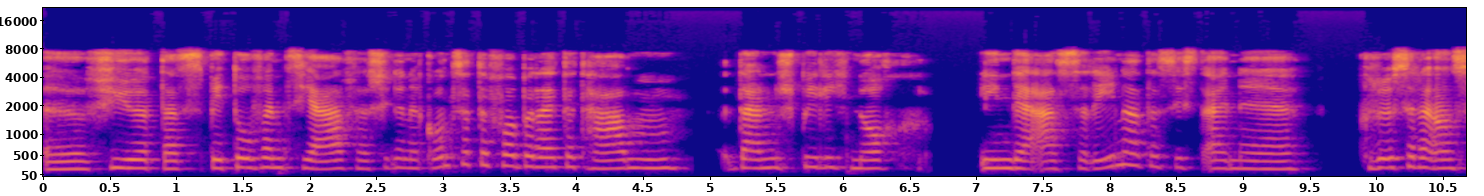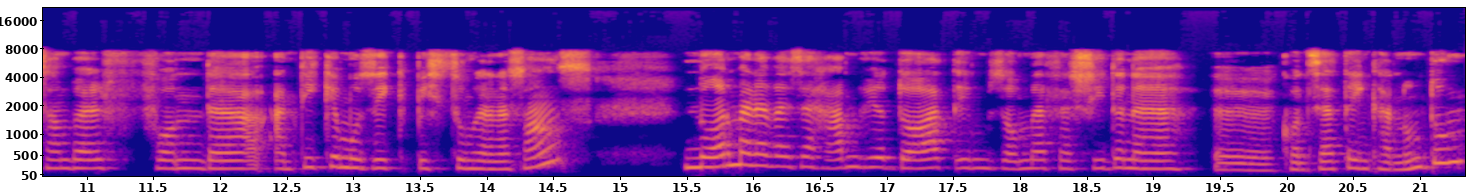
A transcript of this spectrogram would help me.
für das Beethovens Jahr verschiedene Konzerte vorbereitet haben. Dann spiele ich noch in der Ars Serena, das ist eine größere Ensemble von der antike Musik bis zum Renaissance. Normalerweise haben wir dort im Sommer verschiedene äh, Konzerte in Carnuntum,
